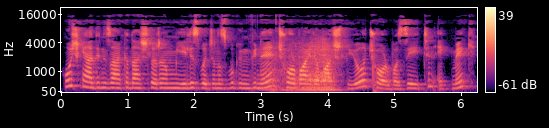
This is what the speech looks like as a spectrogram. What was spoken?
Hoş geldiniz arkadaşlarım. Yeliz bacınız bugün güne çorbayla başlıyor. Çorba, zeytin, ekmek.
